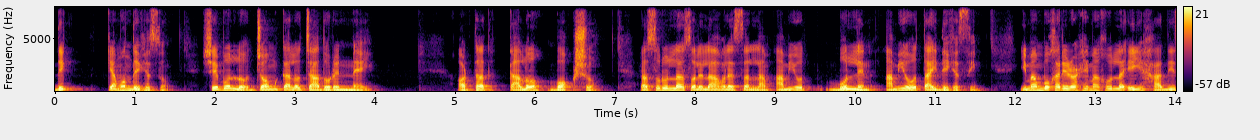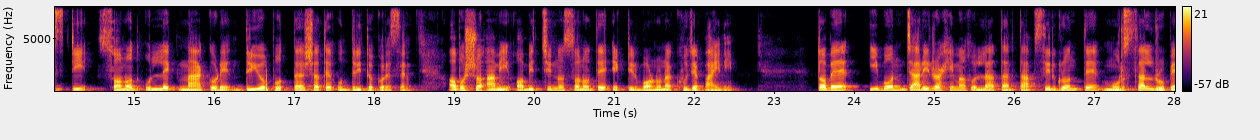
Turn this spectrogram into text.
দিক কেমন দেখেছ? সে বলল, জমকালো চাদরের ন্যায়, অর্থাৎ কালো বক্স। রাসুলুল্লাহ সাল্লাহ আলাইসাল্লাম আমিও বললেন, আমিও তাই দেখেছি। ইমাম বুখারি রহিমাহুল্লাহ এই হাদিসটি সনদ উল্লেখ না করে দৃঢ় প্রত্যয়ের সাথে উদ্ধৃত করেছেন। অবশ্য আমি অবিচ্ছিন্ন সনদে একটির বর্ণনা খুঁজে পাইনি। তবে ইবন জারির রাহিমাহুল্লাহ তার তাফসির গ্রন্থে মুরসাল রূপে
